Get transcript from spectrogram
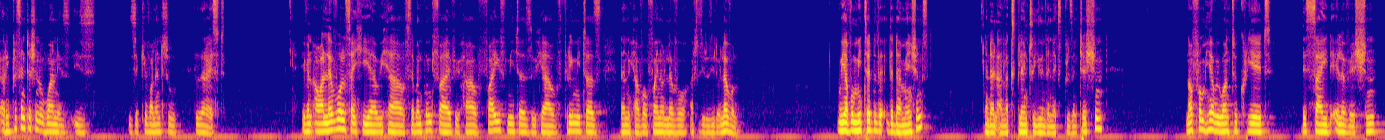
a representation of one is, is, is equivalent to, the rest. Even our levels are here. We have 7.5, we have 5 meters, we have 3 meters, then we have our final level at 0, 0 level. We have omitted the, the dimensions, and I'll, I'll explain to you in the next presentation. Now from here, we want to create the side elevation.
